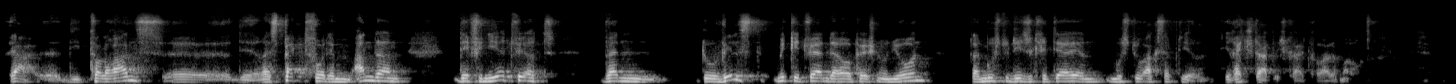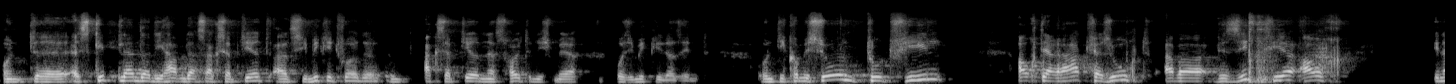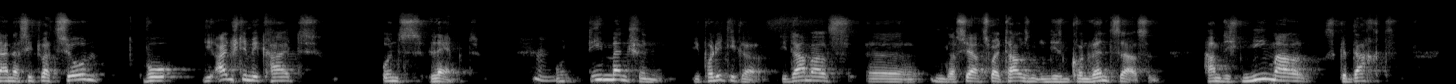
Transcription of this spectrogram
ja, die Toleranz, äh, der Respekt vor dem anderen definiert wird. Wenn du willst Mitglied werden der Europäischen Union, dann musst du diese Kriterien musst du akzeptieren, die Rechtsstaatlichkeit vor allem auch. Und äh, es gibt Länder, die haben das akzeptiert, als sie Mitglied wurde und akzeptieren das heute nicht mehr, wo sie Mitglieder sind. Und die Kommission tut viel, auch der Rat versucht, aber wir sind hier auch in einer Situation, wo die Einstimmigkeit uns lähmt. Hm. Und die Menschen, die Politiker, die damals äh, das Jahr 2000 in diesem Konvent saßen, haben sich niemals gedacht,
